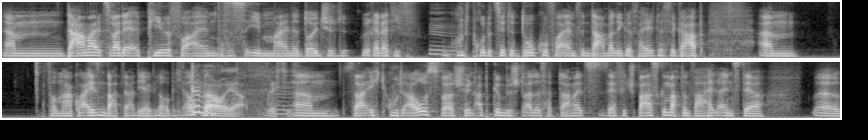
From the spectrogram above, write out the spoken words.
Ähm, damals war der Appeal vor allem, dass es eben mal eine deutsche, relativ gut produzierte Doku, vor allem für damalige Verhältnisse gab. Ähm, von Marco Eisenbart war die ja, glaube ich, auch. Genau, ne? ja, richtig. Ähm, sah echt gut aus, war schön abgemischt alles, hat damals sehr viel Spaß gemacht und war halt eins der äh,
